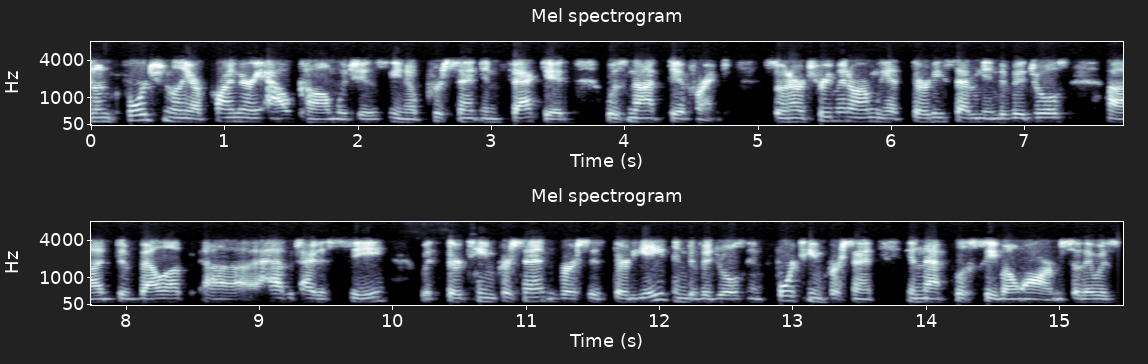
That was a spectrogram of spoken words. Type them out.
And unfortunately, our primary outcome, which is, you know, percent infected, was not different. So in our treatment arm, we had 37 individuals uh, develop uh, hepatitis C with 13% versus 38 individuals and 14% in that placebo arm. So there was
